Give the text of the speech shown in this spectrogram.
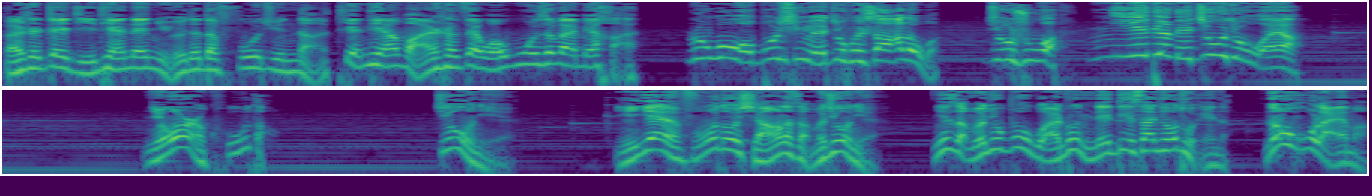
可是这几天那女的的夫君呢，天天晚上在我屋子外面喊，如果我不去就会杀了我，就说你一定得救救我呀。牛二哭道：“救你？你艳福都降了，怎么救你？你怎么就不管住你那第三条腿呢？能胡来吗？”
